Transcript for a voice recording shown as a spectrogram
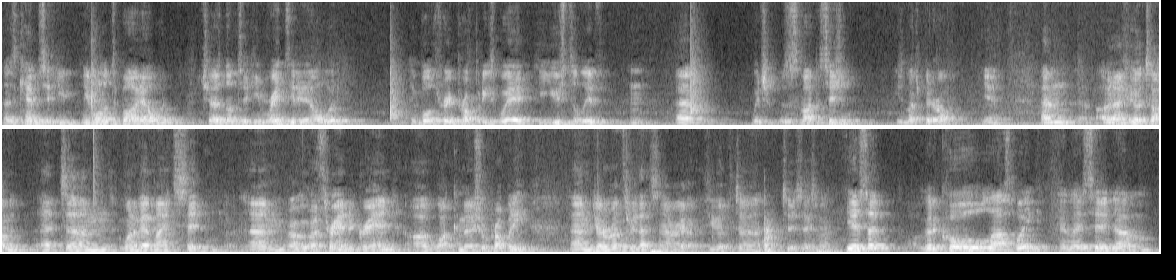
as Cam said, he, he wanted to buy in Elwood, chose not to. He rented in Elwood and bought three properties where he used to live, Mm. um, which was a smart decision. He's much better off. Yeah. Um, I don't know if you've got time. At um, one of our mates said, um, I've got 300 grand. I like commercial property. Um, do you want to run through that scenario? If you've got uh, two seconds, mate. Yeah, so I got a call last week and they said, um,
